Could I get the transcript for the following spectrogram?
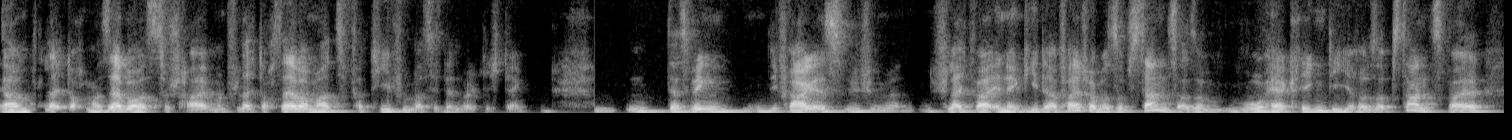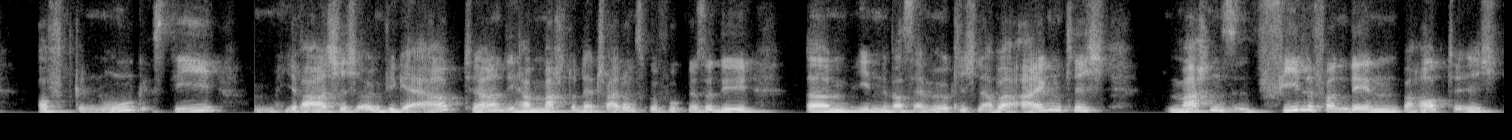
Ja, und vielleicht auch mal selber was zu schreiben und vielleicht auch selber mal zu vertiefen, was sie denn wirklich denken. Deswegen, die Frage ist, vielleicht war Energie da falsch, aber Substanz, also woher kriegen die ihre Substanz? Weil oft genug ist die hierarchisch irgendwie geerbt, ja, die haben Macht und Entscheidungsbefugnisse, die ähm, ihnen was ermöglichen, aber eigentlich machen viele von denen, behaupte ich,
